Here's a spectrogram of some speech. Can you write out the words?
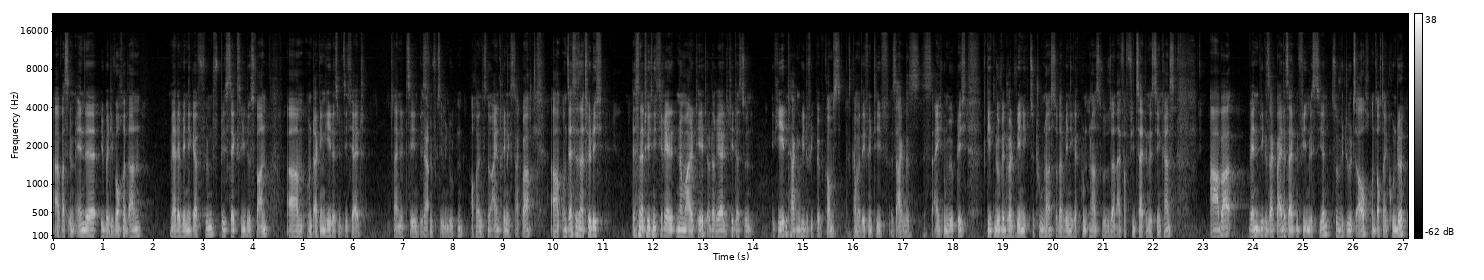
äh, was im Ende über die Woche dann mehr oder weniger fünf bis sechs Videos waren. Ähm, und da ging jedes mit Sicherheit seine 10 bis ja. 15 Minuten, auch wenn es nur ein Trainingstag war. Ähm, und das ist natürlich, das ist natürlich nicht die Real Normalität oder Realität, dass du jeden Tag ein Videofeedback bekommst. Das kann man definitiv sagen, das, das ist eigentlich unmöglich. Geht nur, wenn du halt wenig zu tun hast oder weniger Kunden hast, wo du dann einfach viel Zeit investieren kannst. Aber wenn, wie gesagt, beide Seiten viel investieren, so wie du jetzt auch und auch dein Kunde,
